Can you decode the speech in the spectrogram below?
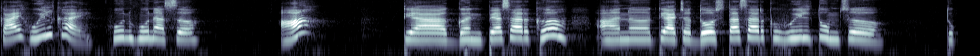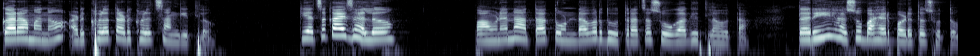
काय होईल काय? हुन हुन असं. आ? त्या गणप्यासारखं आणि त्याच्या दोस्तासारखं होईल तुमचं. तुकारामानं अडखळत अडखळत सांगितलं. त्याचं काय झालं? पाहुण्यानं आता तोंडावर धोत्राचा सोगा घेतला होता. तरीही हसू बाहेर पडतच होतं.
